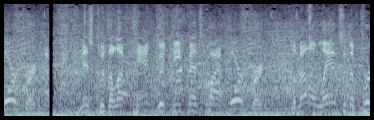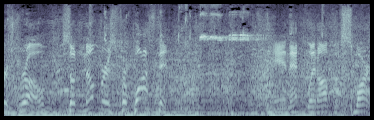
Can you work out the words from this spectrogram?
Horford. Missed with the left hand. Good defense by Horford. LaMelo lands in the first row. So numbers for Boston. And that went off of Smart.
